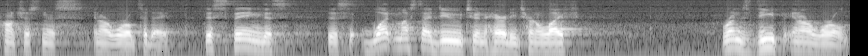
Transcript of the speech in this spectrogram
consciousness in our world today. This thing, this, this what must I do to inherit eternal life, runs deep in our world.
